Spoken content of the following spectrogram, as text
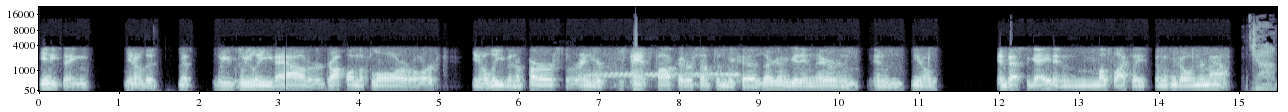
anything you know that we we leave out or drop on the floor or you know leave in a purse or in your pants pocket or something because they're going to get in there and and you know investigate and most likely it's going to go in their mouth. God,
